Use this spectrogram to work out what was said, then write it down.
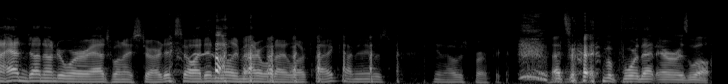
I hadn't done underwear ads when I started, so it didn't really matter what I looked like. I mean, it was you know, it was perfect. That's right, before that era as well.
